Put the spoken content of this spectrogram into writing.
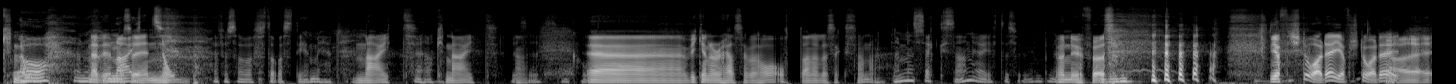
Knobb? När det man säger nobb. Varför stavas- det med? Night. Ja. Knight. Ja. Precis. K. Eh, vilken har du helst velat ha? Åttan eller sexan då? Nej men sexan är jag jättesugen på nu. Ja, nu för att... jag förstår det, jag förstår det. Ja,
